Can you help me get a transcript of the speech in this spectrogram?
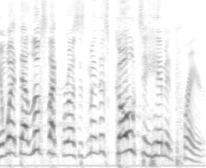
And what that looks like for us is man, let's go to him in prayer.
